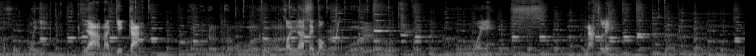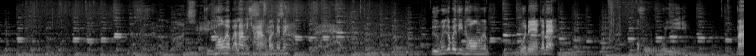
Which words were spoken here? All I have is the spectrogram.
โอ้โหอย่ามาเกะกะกอริลลาไซบอร์ก โอ้ยหนักเลยสีทองแบบอลังฉางบ้างได้ไหมหรือไม่ก็เป็นสีทองแบบหัวแดงก็ได้ โอ้โหมา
